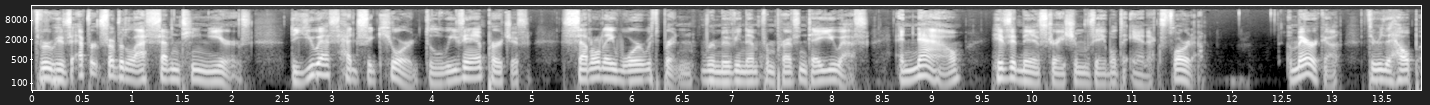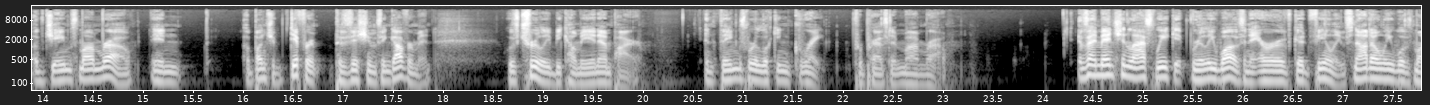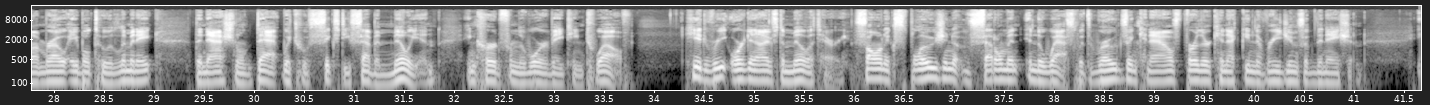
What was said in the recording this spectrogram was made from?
Through his efforts over the last 17 years, the U.S. had secured the Louisiana Purchase, settled a war with Britain, removing them from present day U.S., and now his administration was able to annex Florida. America, through the help of James Monroe in a bunch of different positions in government, was truly becoming an empire. And things were looking great for President Monroe. As I mentioned last week, it really was an era of good feelings. Not only was Monroe able to eliminate the national debt, which was 67 million incurred from the War of 1812, he had reorganized the military, saw an explosion of settlement in the West, with roads and canals further connecting the regions of the nation.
